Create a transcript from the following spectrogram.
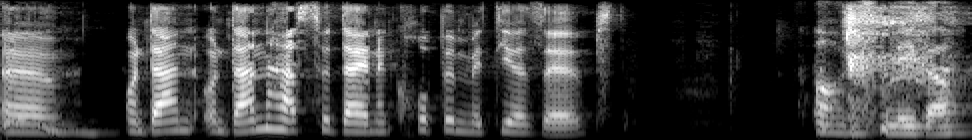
Ah. Ähm, und, dann, und dann hast du deine Gruppe mit dir selbst. Oh, das ist mega.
